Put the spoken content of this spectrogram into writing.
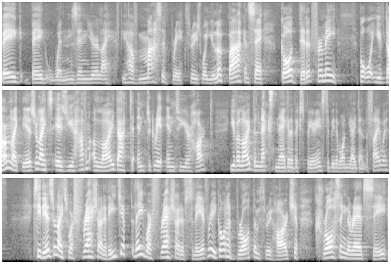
big, big wins in your life. You have massive breakthroughs where you look back and say, God did it for me. But what you've done, like the Israelites, is you haven't allowed that to integrate into your heart. You've allowed the next negative experience to be the one you identify with. See, the Israelites were fresh out of Egypt. They were fresh out of slavery. God had brought them through hardship, crossing the Red Sea,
